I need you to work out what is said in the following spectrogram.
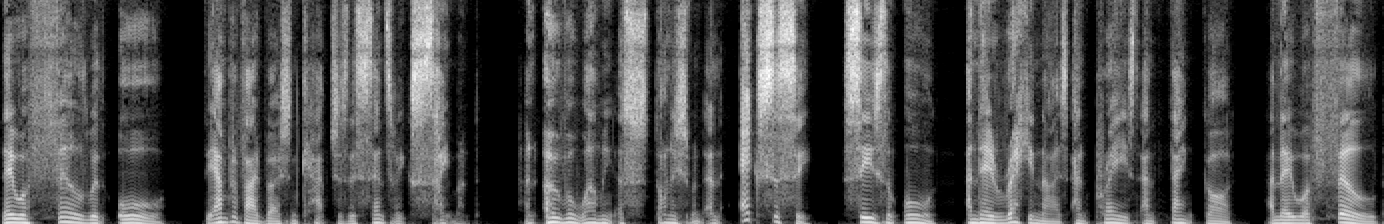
They were filled with awe. The Amplified Version captures this sense of excitement. An overwhelming astonishment and ecstasy seized them all and they recognized and praised and thanked God, and they were filled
